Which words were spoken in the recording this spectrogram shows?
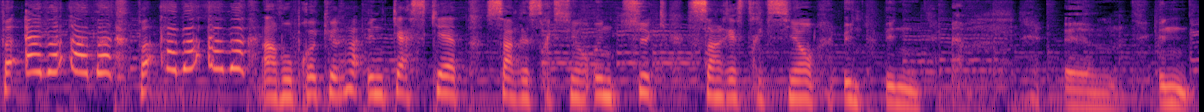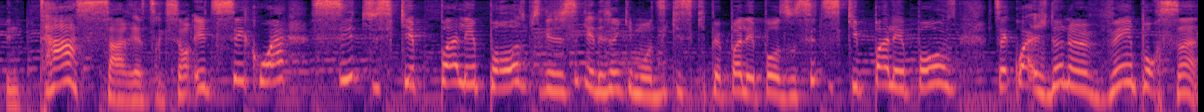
forever, ever, forever, ever, en vous procurant une casquette sans restriction, une tuque sans restriction, une, une, euh, euh, une, tasse sans restriction. Et tu sais quoi? Si tu skippes pas les pauses, parce que je sais qu'il y a des gens qui m'ont dit qu'ils skippaient pas les pauses, ou si tu skippes pas les pauses, tu sais quoi? Je donne un 20%.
